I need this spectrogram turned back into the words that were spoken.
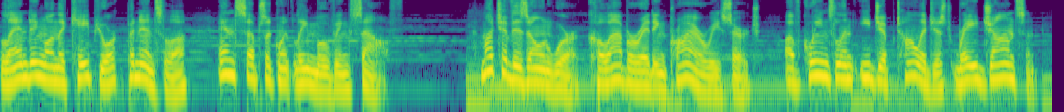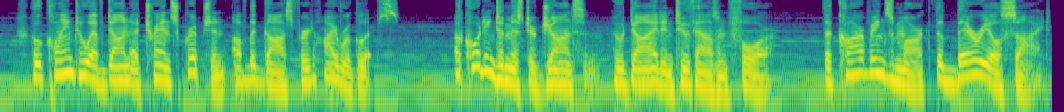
landing on the Cape York Peninsula and subsequently moving south. Much of his own work collaborating prior research of Queensland Egyptologist Ray Johnson, who claimed to have done a transcription of the Gosford hieroglyphs. According to Mr. Johnson, who died in 2004, the carvings mark the burial site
